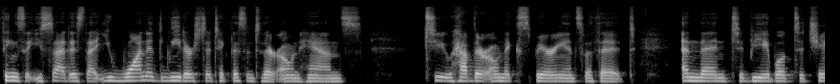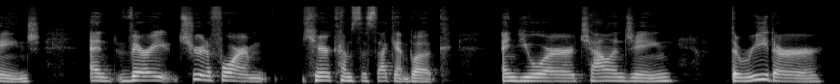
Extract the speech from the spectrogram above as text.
things that you said is that you wanted leaders to take this into their own hands, to have their own experience with it, and then to be able to change. And very true to form, here comes the second book, and you're challenging the reader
